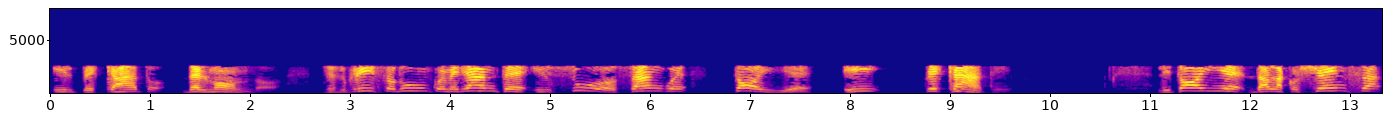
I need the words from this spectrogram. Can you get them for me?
il peccato del mondo. Gesù Cristo dunque, mediante il suo sangue, toglie i peccati, li toglie dalla coscienza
